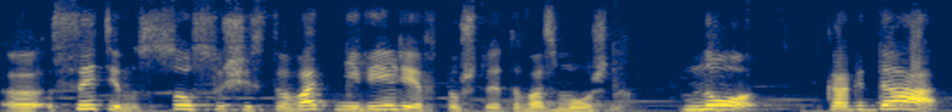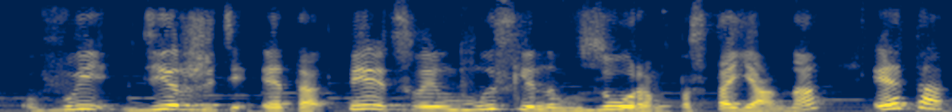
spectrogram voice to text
с этим сосуществовать неверие в то, что это возможно. Но когда вы держите это перед своим мысленным взором постоянно, это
